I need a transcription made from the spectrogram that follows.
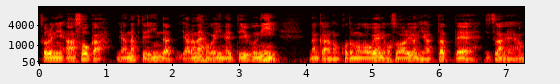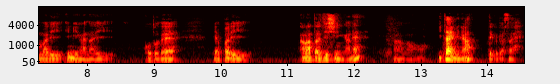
それに、ああ、そうか、やんなくていいんだ、やらない方がいいねっていうふうに、なんかあの、子供が親に教わるようにやったって、実はね、あんまり意味がないことで、やっぱり、あなた自身がね、あの、痛い目に遭ってください。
